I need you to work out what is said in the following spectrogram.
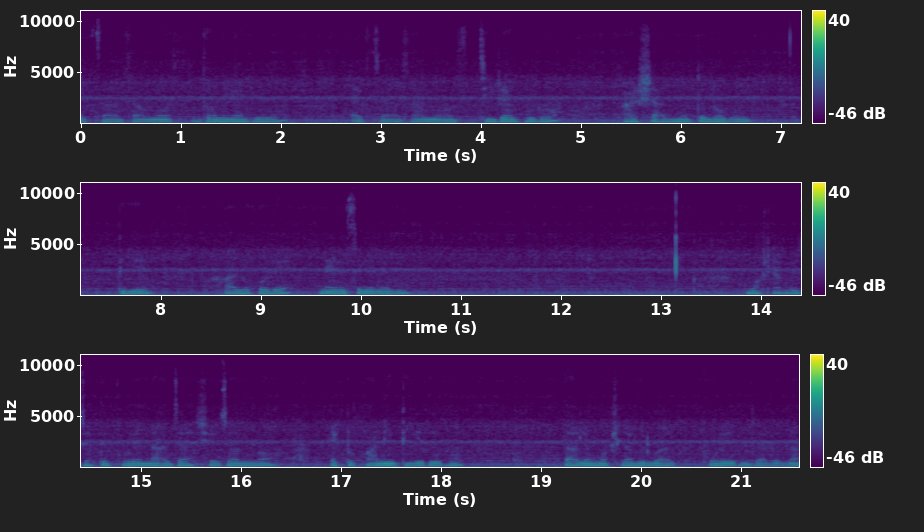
এক চা চামচ ধনিয়া গুঁড়ো, এক চা চামচ জিরা গুঁড়ো আর স্বাদ মতো লবণ। দিয়ে ভালো করে নেড়ে চেড়ে নেব। মশলাগুলো যাতে পুড়ে না যায়, সেজন্য একটু পানি দিয়ে দেব। তাহলে মশলাগুলো আর পুড়ে যাবে না।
